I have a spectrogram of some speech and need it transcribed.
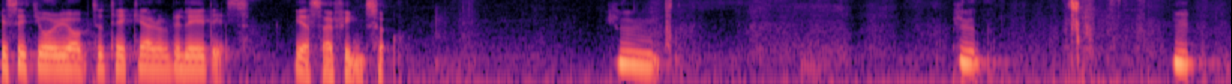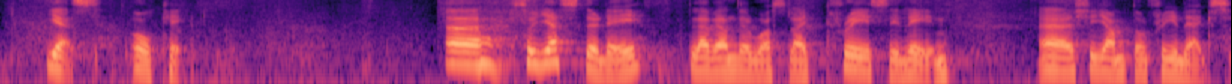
Is it your job to take care of the ladies? Yes, I think so. Hmm. Hmm. Hmm. Yes, okay. Uh, so yesterday, Lavendel was like crazy lame. Uh, she jumped on three legs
